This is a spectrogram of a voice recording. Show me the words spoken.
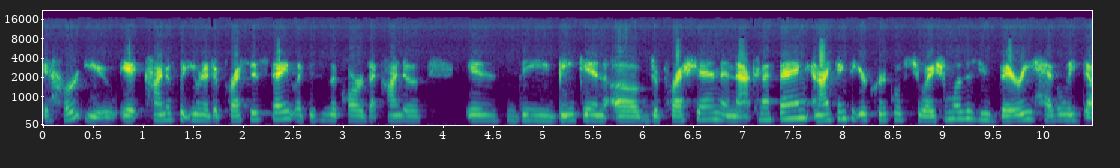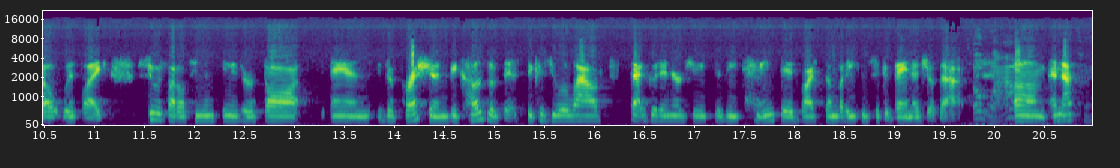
it hurt you. It kind of put you in a depressive state. Like this is a card that kind of is the beacon of depression and that kind of thing. And I think that your critical situation was is you very heavily dealt with like suicidal tendencies or thoughts and depression because of this, because you allowed that good energy to be tainted by somebody who took advantage of that. Oh wow! Um, and that's okay.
